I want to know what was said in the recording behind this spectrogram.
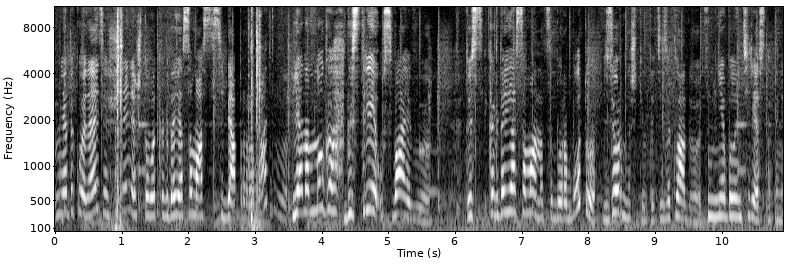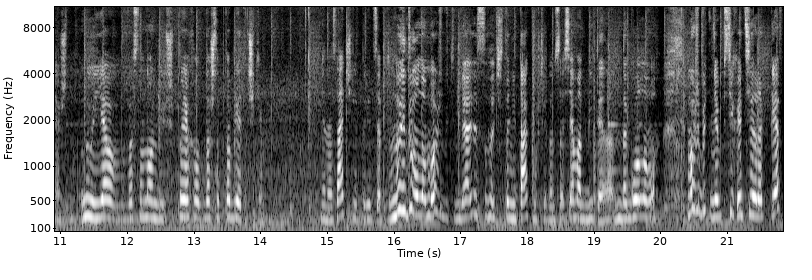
У меня такое, знаете, ощущение, что вот когда я сама себя прорабатываю, я намного быстрее усваиваю то есть, когда я сама над собой работаю, зернышки вот эти закладывают. Мне было интересно, конечно. Ну, и я в основном поехала туда, чтобы таблеточки мне назначили по рецепту. Ну и думала, может быть, реально со что-то не так, может, я там совсем отбитая на, на голову. Может быть, мне психотерапевт,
